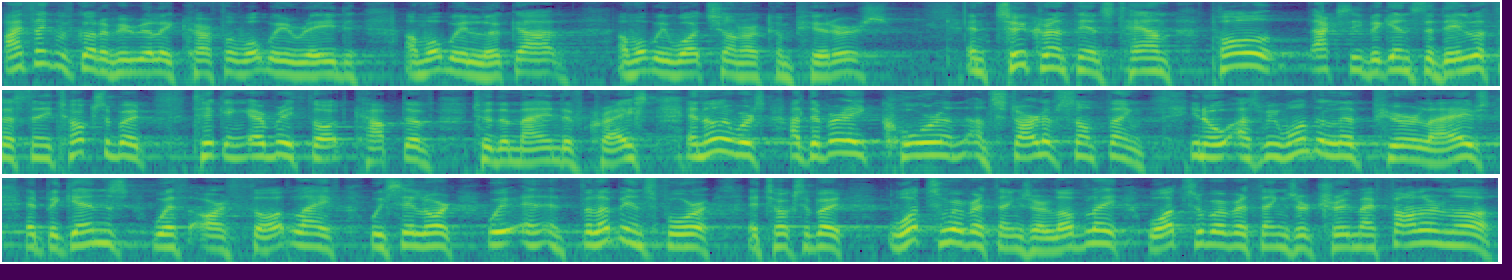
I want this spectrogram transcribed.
I think we've got to be really careful what we read and what we look at and what we watch on our computers. In 2 Corinthians 10, Paul actually begins to deal with this and he talks about taking every thought captive to the mind of Christ. In other words, at the very core and, and start of something, you know, as we want to live pure lives, it begins with our thought life. We say, Lord, we, in, in Philippians 4, it talks about whatsoever things are lovely, whatsoever things are true. My father in law,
